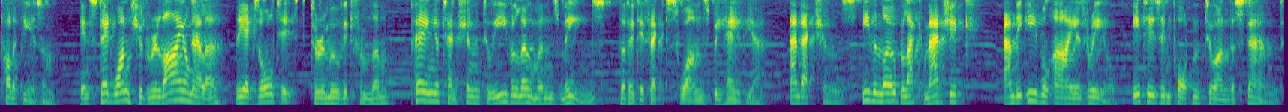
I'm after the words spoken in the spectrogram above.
polytheism. Instead, one should rely on Allah, the Exalted, to remove it from them. Paying attention to evil omens means that it affects one's behavior and actions. Even though black magic and the evil eye is real, it is important to understand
